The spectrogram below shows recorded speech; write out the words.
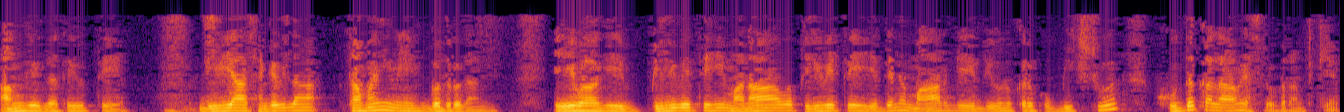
අංගය ගත යුත්තේය දිව්‍යා සැඟවිලා තමයි මේ ගොදුර ගන්න. ඒ වාගේ පිළිවෙතෙහි මනාව පිළිවෙතේ යෙදෙන මාර්ගයේ දියුණු කරපු භික්ෂුව හුදකලාව ඇසුරු කරන්ට කියන.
